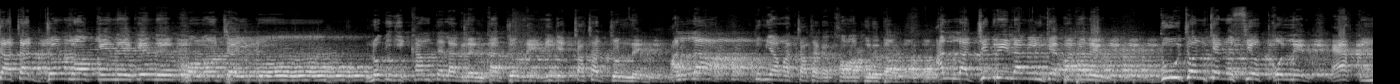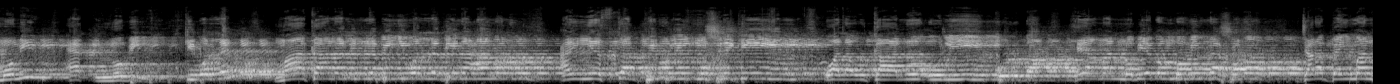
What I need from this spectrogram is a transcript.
চাচার জন্য কেঁদে কেঁদে ক্ষমা চাইব। নবীজি কানতে লাগলেন কার জন্য, নিজের চাচার জন্য। আল্লাহ, তুমি আমার চাচাকে ক্ষমা করে দাও। আল্লাহ জিবরিল আমিনকে পাঠালেন, দুজনকে নসিহত করলেন, এক মমিন, এক নবী। কি বললেন? মা কানা লিন নবী ওয়াল্লাযিনা আমানু আন ইস্তাগফিরু লিল মুশরিকিন। হে আমার নবী এবং যারা বেঈমান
